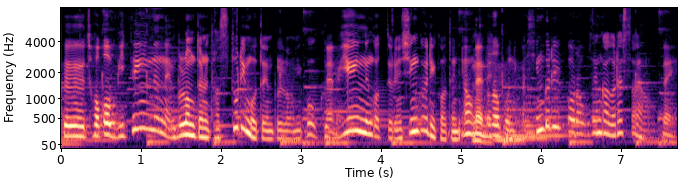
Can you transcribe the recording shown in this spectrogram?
그 저거 밑에 있는 엠블럼들은 다 스토리 모드 엠블럼이고 그 네네. 위에 있는 것들은 싱글이거든요. 네네. 그러다 보니까 싱글일 거라고 생각을 했어요. 네.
